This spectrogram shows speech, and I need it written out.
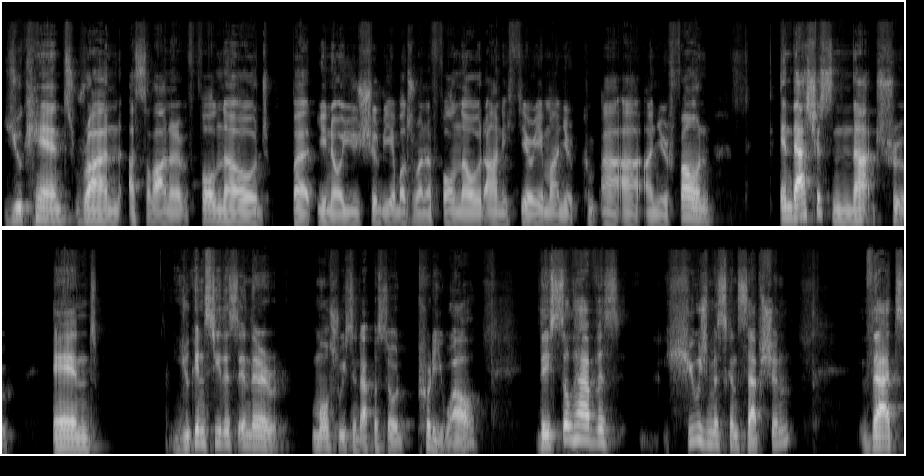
you can't run a Solana full node, but you know you should be able to run a full node on Ethereum on your uh, uh, on your phone, and that's just not true. And you can see this in their most recent episode pretty well. They still have this huge misconception that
